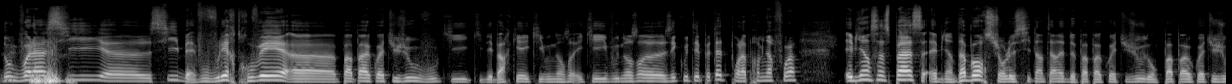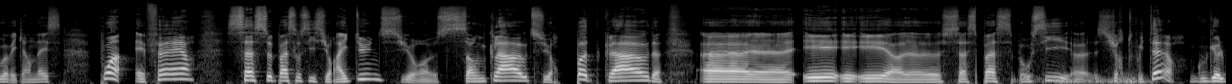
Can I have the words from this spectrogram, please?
Donc voilà, si, euh, si ben, vous voulez retrouver euh, Papa à quoi tu joues, vous qui, débarquez et qui vous nous, qui vous euh, écoutez peut-être pour la première fois, eh bien ça se passe eh bien d'abord sur le site internet de Papa à quoi tu joues, donc papa à quoi tu joues avec un s.fr. Ça se passe aussi sur iTunes, sur SoundCloud, sur PodCloud, et, et, ça se passe aussi sur Twitter, Google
